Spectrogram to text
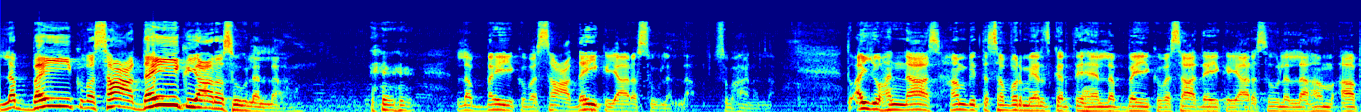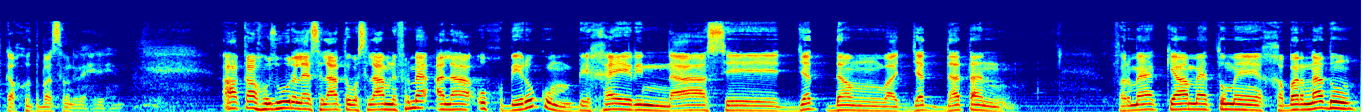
लब्बैक वसादईक या रसूल अल्लाह लब्बैक व सादैक या रसूल अल्लाह सुबह अल्लाह तो अयोहन्नास हम भी तस्वर में अर्ज़ करते हैं, लब्बैक व सादैक या रसूल अल्लाह हम आपका खुतबा सुन रहे हैं। आका हुजूर वसलाम ने फरमाया, अला उखबिरुकुम बेखैरिन्नास जद्दम व जद्दतन। फरमाया, क्या मैं तुम्हें खबर ना दूँ?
